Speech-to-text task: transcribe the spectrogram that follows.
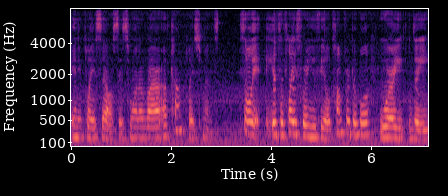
anyplace else. It's one of our accomplishments. So it, it's a place where you feel comfortable, where you, the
